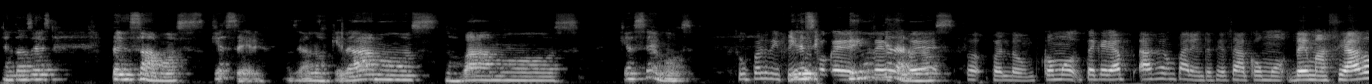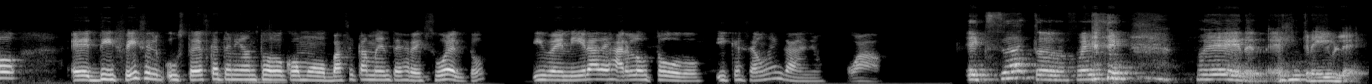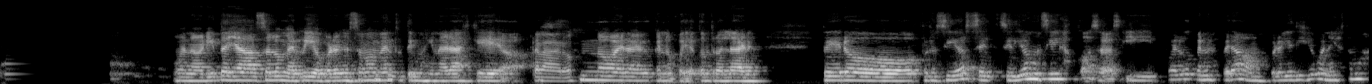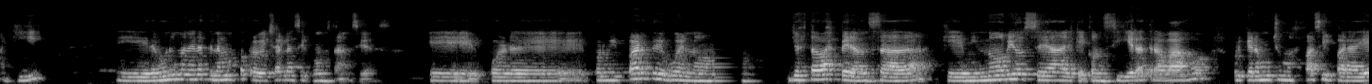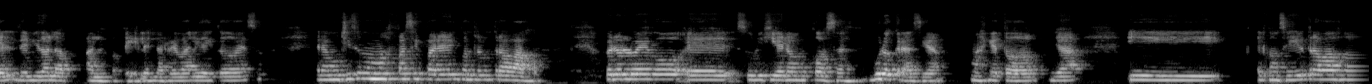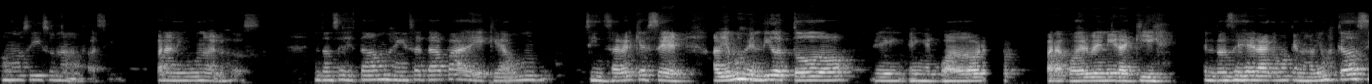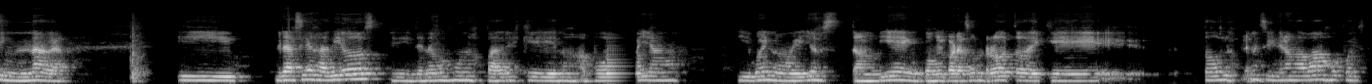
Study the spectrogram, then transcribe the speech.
Entonces pensamos, ¿qué hacer? O sea, nos quedamos, nos vamos, ¿qué hacemos? Súper difícil porque después, perdón, como te quería hacer un paréntesis, o sea, como demasiado eh, difícil ustedes que tenían todo como básicamente resuelto y venir a dejarlo todo y que sea un engaño. Wow. Exacto, fue, fue, es increíble. Bueno, ahorita ya solo me río, pero en ese momento te imaginarás que ah, claro. no era algo que no podía controlar. Pero, pero sí, se, se, dieron así las cosas y fue algo que no esperábamos. Pero yo dije, bueno, ya estamos aquí, eh, de alguna manera tenemos que aprovechar las circunstancias. Eh, por, eh, por mi parte, bueno, yo estaba esperanzada que mi novio sea el que consiguiera trabajo, porque era mucho más fácil para él debido a, a los papeles, la reválida y todo eso. Era muchísimo más fácil para él encontrar un trabajo. Pero luego surgieron cosas, burocracia, más que todo, ¿ya? Y el conseguir trabajo no se hizo nada fácil para ninguno de los dos. Entonces estábamos en esa etapa de que aún sin saber qué hacer, habíamos vendido todo en, Ecuador para poder venir aquí. Entonces era como que nos habíamos quedado sin nada. Y gracias a Dios eh, tenemos unos padres que nos apoyan y bueno, ellos también con el corazón roto de que todos los planes se vinieron abajo, pues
